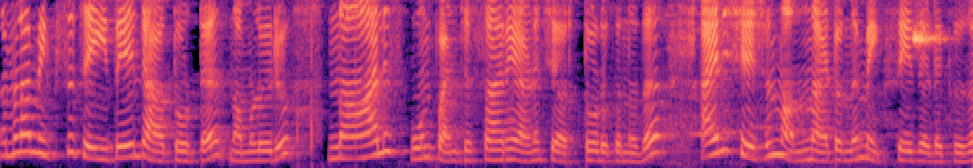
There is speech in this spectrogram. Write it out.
നമ്മൾ ആ മിക്സ് ചെയ്തതിന്റെ അകത്തോട്ട് നമ്മളൊരു നാല് സ്പൂൺ പഞ്ചസാരയാണ് ചേർത്ത് കൊടുക്കുന്നത്. അതിനുശേഷം നന്നായിട്ടൊന്ന് മിക്സ് ചെയ്തെടുക്കുക.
